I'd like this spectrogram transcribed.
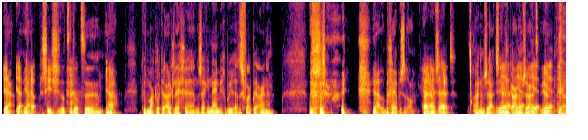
Ja, ja, ja, precies. Dat, dat, eh, ja. Ja. Je kunt het makkelijker uitleggen. En dan zeg je Nijmegen. Dat is vlakbij Arnhem. Dus, ja, dat begrijpen ze dan. Ja, Arnhem-Zuid. Arnhem-Zuid. is Ja, eigenlijk ja, Arnhem-Zuid. ja, Ja, ja. ja.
